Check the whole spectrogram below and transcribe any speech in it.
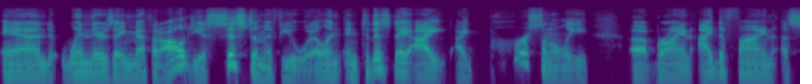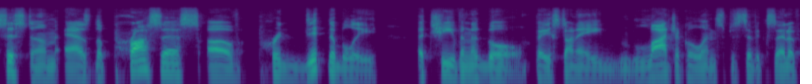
and when there's a methodology a system if you will and and to this day i i personally uh, brian i define a system as the process of predictably achieving a goal based on a logical and specific set of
